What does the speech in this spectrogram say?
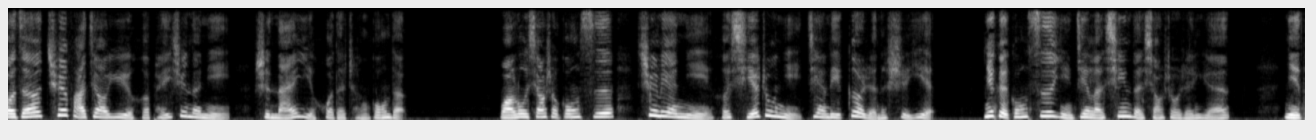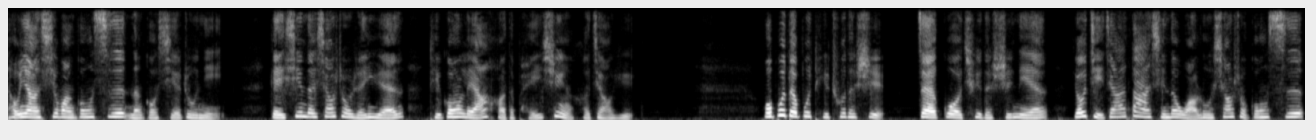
否则，缺乏教育和培训的你是难以获得成功的。网络销售公司训练你和协助你建立个人的事业，你给公司引进了新的销售人员，你同样希望公司能够协助你，给新的销售人员提供良好的培训和教育。我不得不提出的是，在过去的十年，有几家大型的网络销售公司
